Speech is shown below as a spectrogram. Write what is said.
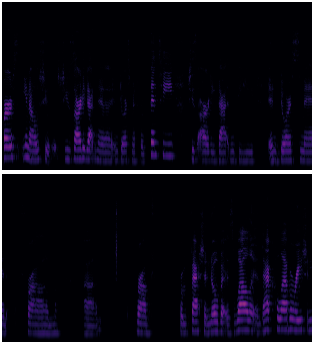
First, you know, she she's already gotten an endorsement from Fenty. She's already gotten the endorsement from um, from from Fashion Nova as well, and that collaboration.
